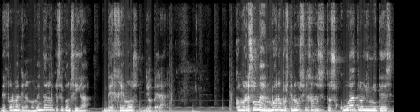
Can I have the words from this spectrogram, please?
de forma que en el momento en el que se consiga, dejemos de operar. Como resumen, bueno, pues tenemos fijados estos cuatro límites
